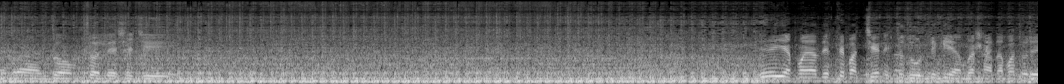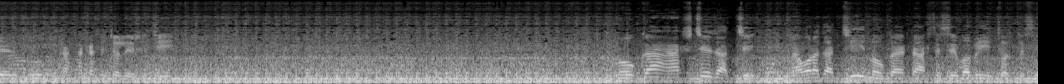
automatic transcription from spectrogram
আমরা একদম চলে এসেছি। এই আপনারা দেখতে পাচ্ছেন, একটু দূর থেকে আমরা সাদা পাথরের কাছাকাছি চলে এসেছি। নৌকা আসছে, যাচ্ছে। আমরা যাচ্ছি, নৌকা একটা আসতেছে, এভাবেই চলতেছে।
